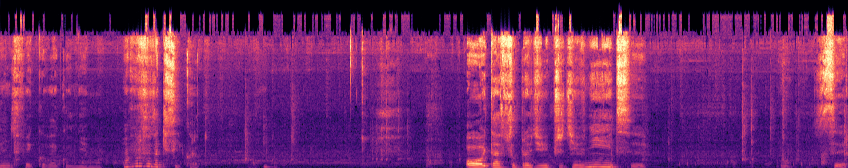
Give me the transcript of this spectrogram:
Tu nic fejkowego nie ma. No po prostu taki secret. Oj, teraz są prawdziwi przeciwnicy. O, syr.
